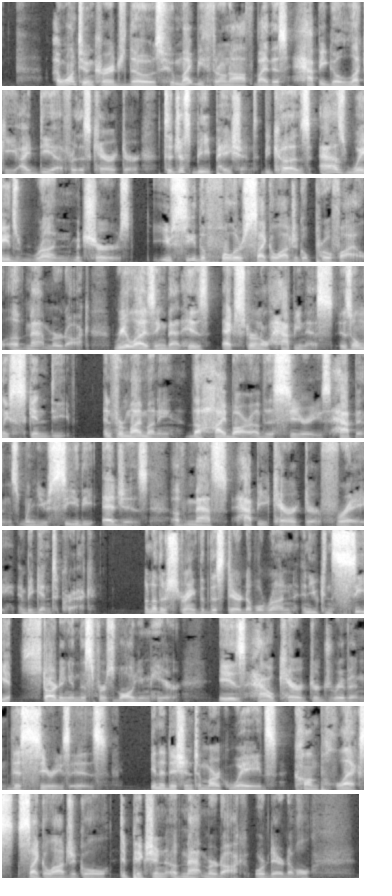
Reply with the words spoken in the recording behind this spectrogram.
I want to encourage those who might be thrown off by this happy go lucky idea for this character to just be patient because as Waid's run matures, you see the fuller psychological profile of Matt Murdock, realizing that his external happiness is only skin deep. And for my money, the high bar of this series happens when you see the edges of Matt's happy character fray and begin to crack. Another strength of this Daredevil run, and you can see it starting in this first volume here, is how character driven this series is. In addition to Mark Waid's complex psychological depiction of Matt Murdock, or Daredevil,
